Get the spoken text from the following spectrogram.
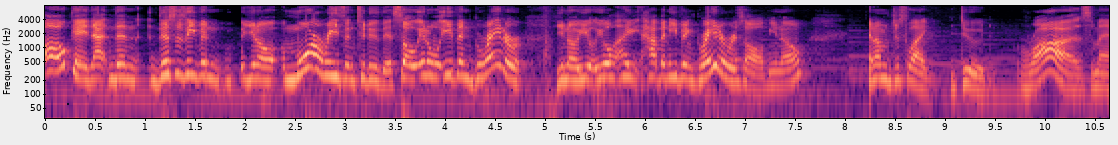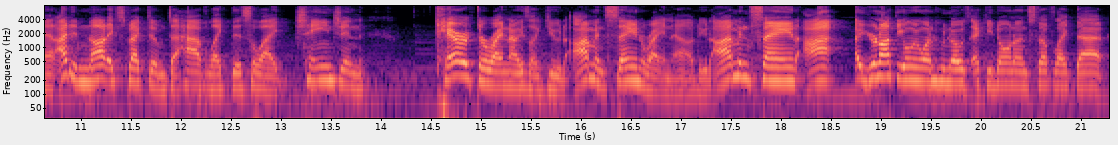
oh, okay, that then this is even, you know, more reason to do this. So it'll even greater, you know, you'll, you'll have an even greater resolve, you know? And I'm just like, dude, Roz, man, I did not expect him to have like this like change in character right now. He's like, dude, I'm insane right now, dude. I'm insane. I you're not the only one who knows Ekidona and stuff like that.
